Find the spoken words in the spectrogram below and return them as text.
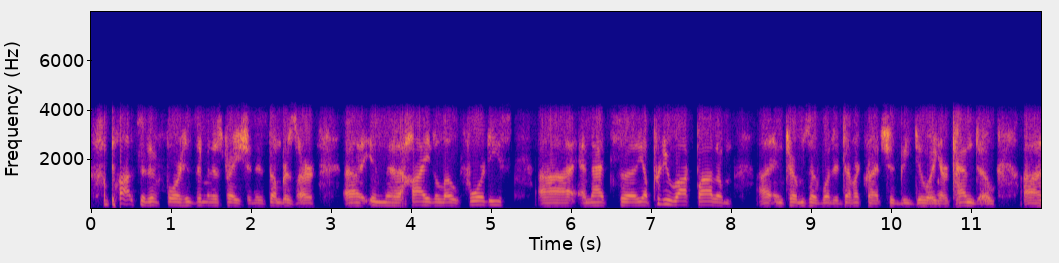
positive for his administration. His numbers are uh, in the high to low 40s, uh, and that's uh, you know, pretty rock bottom uh, in terms of what a Democrat should be doing or can do. Uh,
